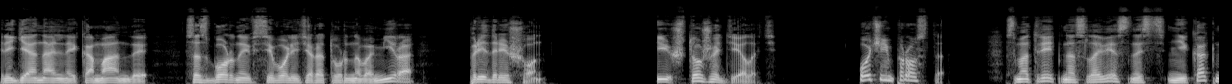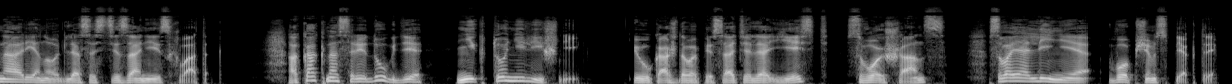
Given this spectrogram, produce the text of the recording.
региональной команды со сборной всего литературного мира предрешен. И что же делать? Очень просто. Смотреть на словесность не как на арену для состязаний и схваток, а как на среду, где никто не лишний, и у каждого писателя есть свой шанс, своя линия в общем спектре.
